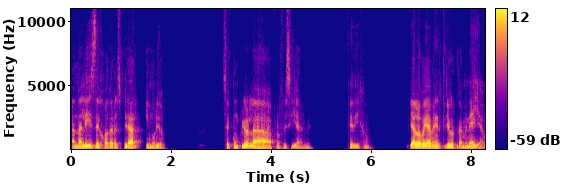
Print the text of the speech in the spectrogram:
Annalise dejó de respirar y murió. Se cumplió la profecía que dijo. Ya lo veía venir, yo creo que también ella.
